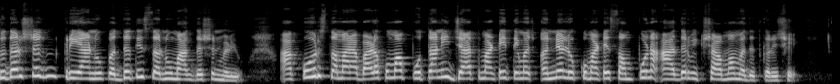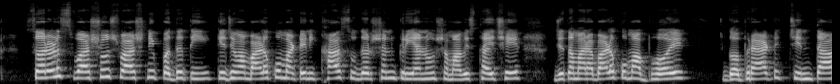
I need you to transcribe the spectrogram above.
સુદર્શન ક્રિયાનું પદ્ધતિસરનું માર્ગદર્શન મળ્યું. આ કોર્સ તમારા બાળકોમાં પોતાની જાત માટે તેમજ અન્ય લોકો માટે સંપૂર્ણ આદર વિકસાવવામાં મદદ કરે છે. સરળ શ્વાસોશ્વાસની પદ્ધતિ કે જેમાં બાળકો માટેની ખાસ સુદર્શન ક્રિયાનો સમાવેશ થાય છે, જે તમારા બાળકોમાં ભય, ગભરાટ, ચિંતા,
